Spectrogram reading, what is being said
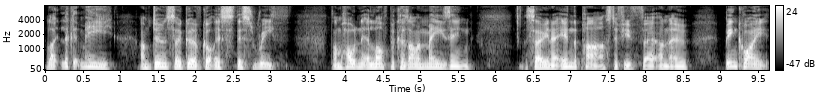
Like look at me, I'm doing so good. I've got this this wreath. I'm holding it aloft because I'm amazing. So you know, in the past, if you've uh, I don't know been quite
